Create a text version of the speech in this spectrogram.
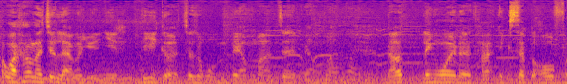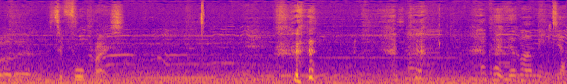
后来后来这两个原因，第一个就是我们比较慢，真的比较慢。然后另外呢，他 accept offer 的是 full price。不可以跟妈咪讲。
